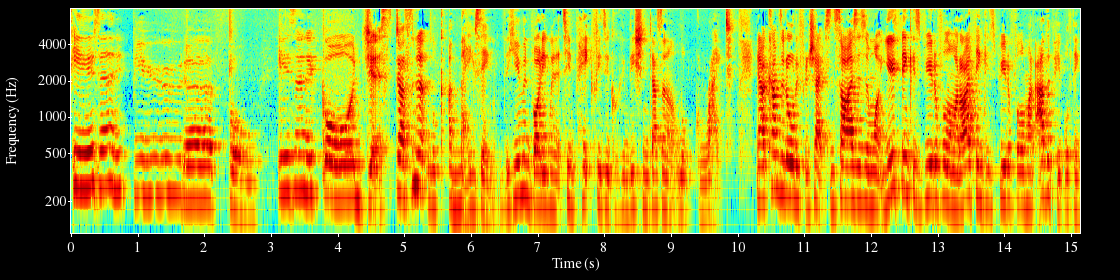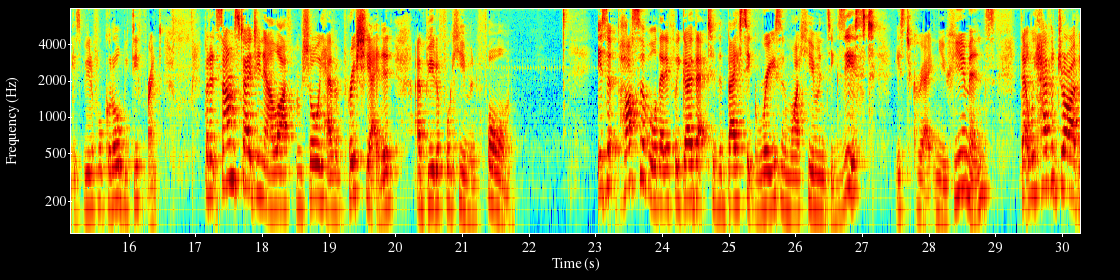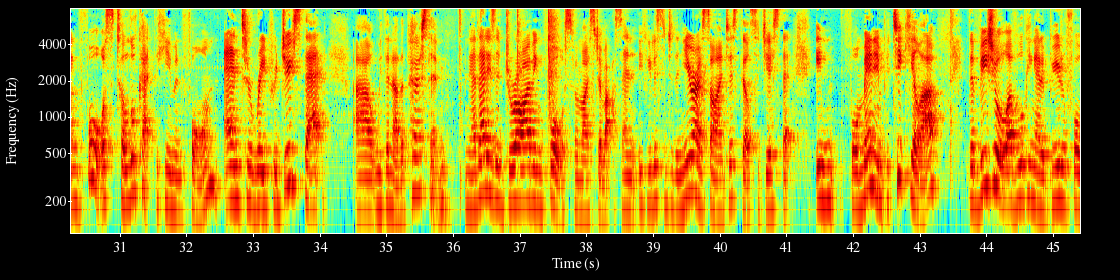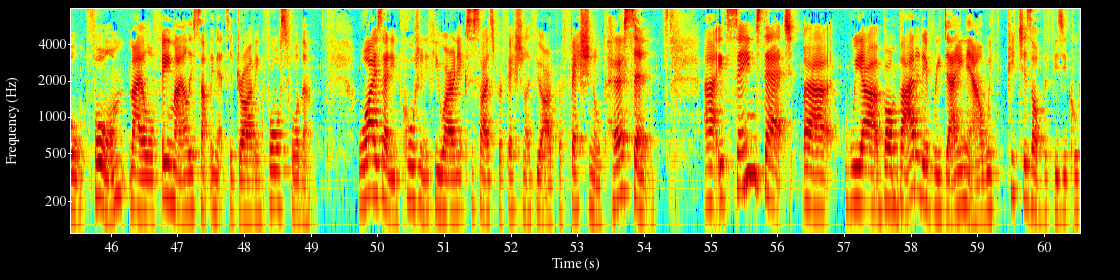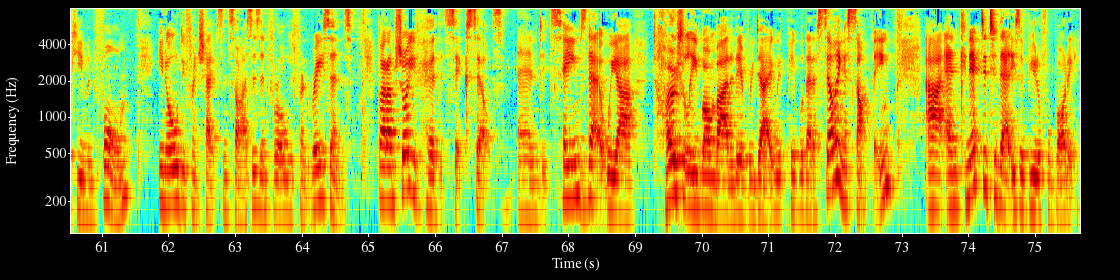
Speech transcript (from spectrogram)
Isn't it beautiful? Isn't it gorgeous? Doesn't it look amazing? The human body, when it's in peak physical condition, doesn't it look great? Now, it comes in all different shapes and sizes, and what you think is beautiful and what I think is beautiful and what other people think is beautiful could all be different. But at some stage in our life, I'm sure we have appreciated a beautiful human form. Is it possible that if we go back to the basic reason why humans exist, is to create new humans, that we have a driving force to look at the human form and to reproduce that uh, with another person. Now, that is a driving force for most of us. And if you listen to the neuroscientists, they'll suggest that in, for men in particular, the visual of looking at a beautiful form, male or female, is something that's a driving force for them. Why is that important if you are an exercise professional, if you are a professional person? Uh, it seems that uh, we are bombarded every day now with pictures of the physical human form in all different shapes and sizes and for all different reasons. But I'm sure you've heard that sex sells, and it seems that we are totally bombarded every day with people that are selling us something, uh, and connected to that is a beautiful body.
